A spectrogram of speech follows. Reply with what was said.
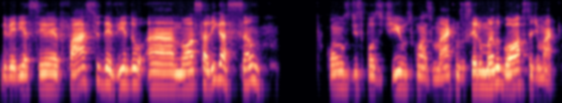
deveria ser fácil devido à nossa ligação com os dispositivos, com as máquinas. O ser humano gosta de máquina.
